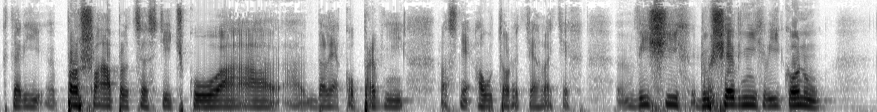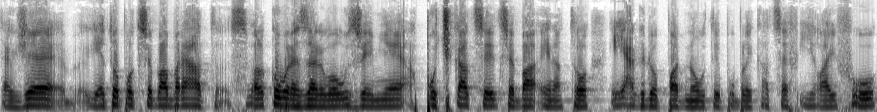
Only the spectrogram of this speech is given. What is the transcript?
který prošlápl cestičku a, a byl jako první vlastně autor těchto těch vyšších duševních výkonů. Takže je to potřeba brát s velkou rezervou zřejmě a počkat si třeba i na to, jak dopadnou ty publikace v e-lifeu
